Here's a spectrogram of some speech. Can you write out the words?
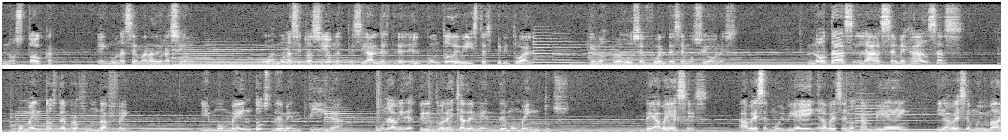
nos toca en una semana de oración o en una situación especial desde el punto de vista espiritual que nos produce fuertes emociones. ¿Notas las semejanzas? Momentos de profunda fe y momentos de mentira. Una vida espiritual hecha de, momentos, de a veces, a veces muy bien, a veces no tan bien, y a veces muy mal.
